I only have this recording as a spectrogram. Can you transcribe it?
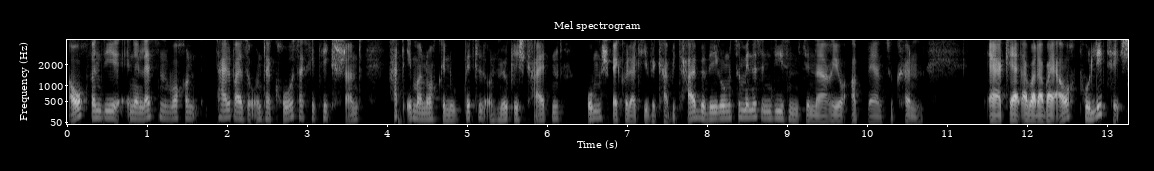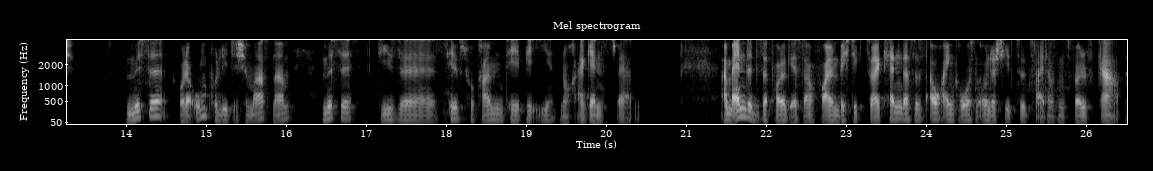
auch wenn sie in den letzten Wochen teilweise unter großer Kritik stand, hat immer noch genug Mittel und Möglichkeiten, um spekulative Kapitalbewegungen zumindest in diesem Szenario abwehren zu können. Er erklärt aber dabei auch, politisch müsse oder um politische Maßnahmen müsse dieses Hilfsprogramm TPI noch ergänzt werden. Am Ende dieser Folge ist auch vor allem wichtig zu erkennen, dass es auch einen großen Unterschied zu 2012 gab.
